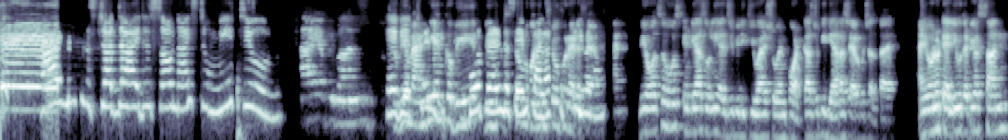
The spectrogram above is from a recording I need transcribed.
Yay! Hi, Mrs. Chadda. It is so nice to meet you. Hi, everyone. Hey, so we are Mandy and Kabir. Both wearing the same color. show for Red FM. And we also host India's only LGBTQI show and podcast, जो कि 11 शहरों में चलता है and we want to tell you that your son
